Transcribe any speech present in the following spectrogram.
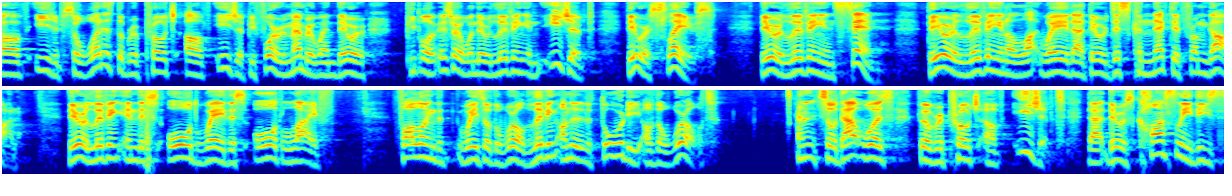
of Egypt. So, what is the reproach of Egypt? Before, remember, when they were people of Israel, when they were living in Egypt, they were slaves, they were living in sin, they were living in a way that they were disconnected from God. They were living in this old way, this old life following the ways of the world, living under the authority of the world. And so that was the reproach of Egypt, that there was constantly these,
